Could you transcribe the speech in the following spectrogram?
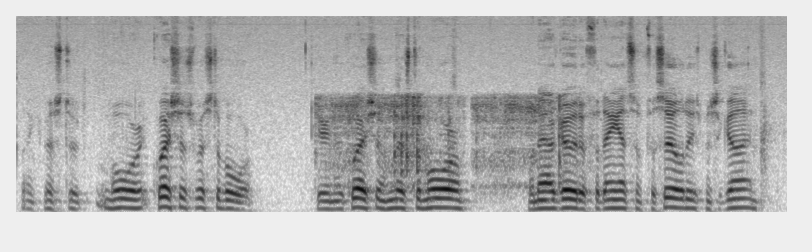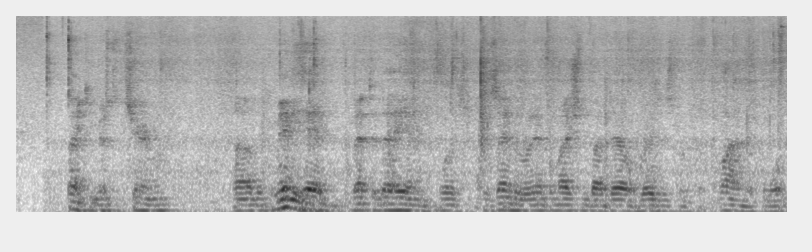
Thank you, Mr. Moore. Questions, for Mr. Moore? Hearing no questions, Mr. Moore, we'll now go to finance and facilities. Mr. Gunn? Thank you, Mr. Chairman. Uh, The committee had met today and was presented with information by Darrell Bridges for the climate report.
